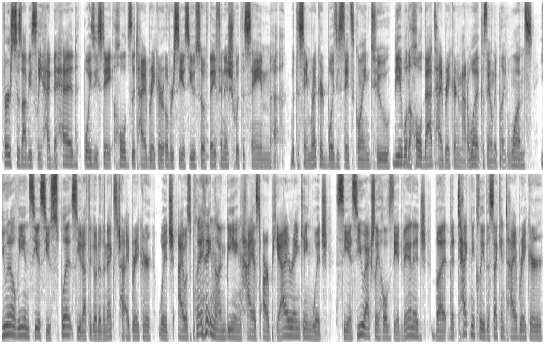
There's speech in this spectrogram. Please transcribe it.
first is obviously head to head. Boise State holds the tiebreaker over CSU, so if they finish with the same uh, with the same record, Boise State's going to be able to hold that tiebreaker no matter what because they only played once. UNLV and CSU split, so you'd have to go to the next tiebreaker, which I was planning on being highest RPI ranking, which CSU actually holds the advantage, but that technically the second tiebreaker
